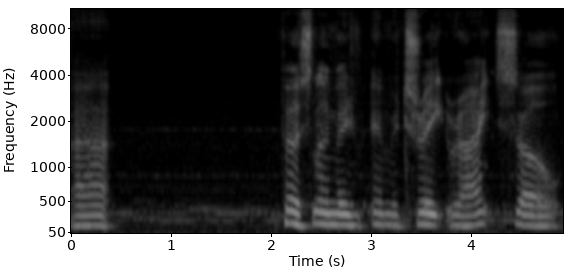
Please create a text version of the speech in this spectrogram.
Uh, personal in, in retreat, right, so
